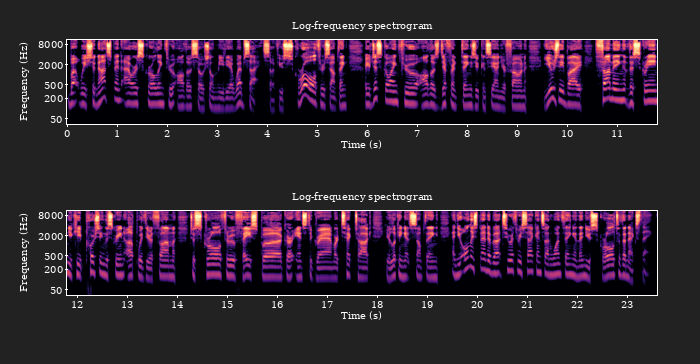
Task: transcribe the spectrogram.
But we should not spend hours scrolling through all those social media websites. So if you scroll through something, you're just going through all those different things you can see on your phone, usually by thumbing the screen. You keep pushing the screen up with your thumb to scroll through Facebook or Instagram or TikTok. You're looking at something and you only spend about two or three seconds on one thing and then you scroll to the next thing.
